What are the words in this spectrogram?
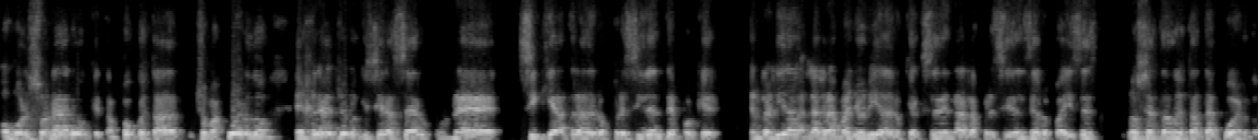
o Bolsonaro, que tampoco está mucho más cuerdo. En general, yo no quisiera ser un eh, psiquiatra de los presidentes porque en realidad la gran mayoría de los que acceden a la presidencia de los países no sé hasta dónde están de acuerdo.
